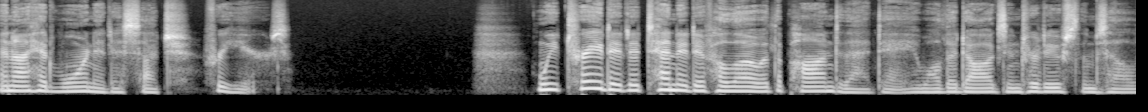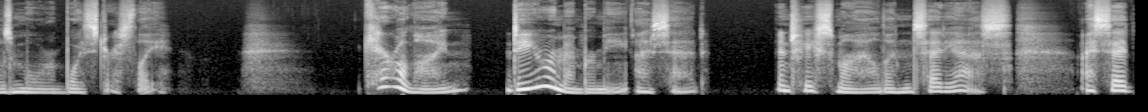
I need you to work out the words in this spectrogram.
and I had worn it as such for years. We traded a tentative hello at the pond that day while the dogs introduced themselves more boisterously. Caroline, do you remember me? I said. And she smiled and said yes. I said,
